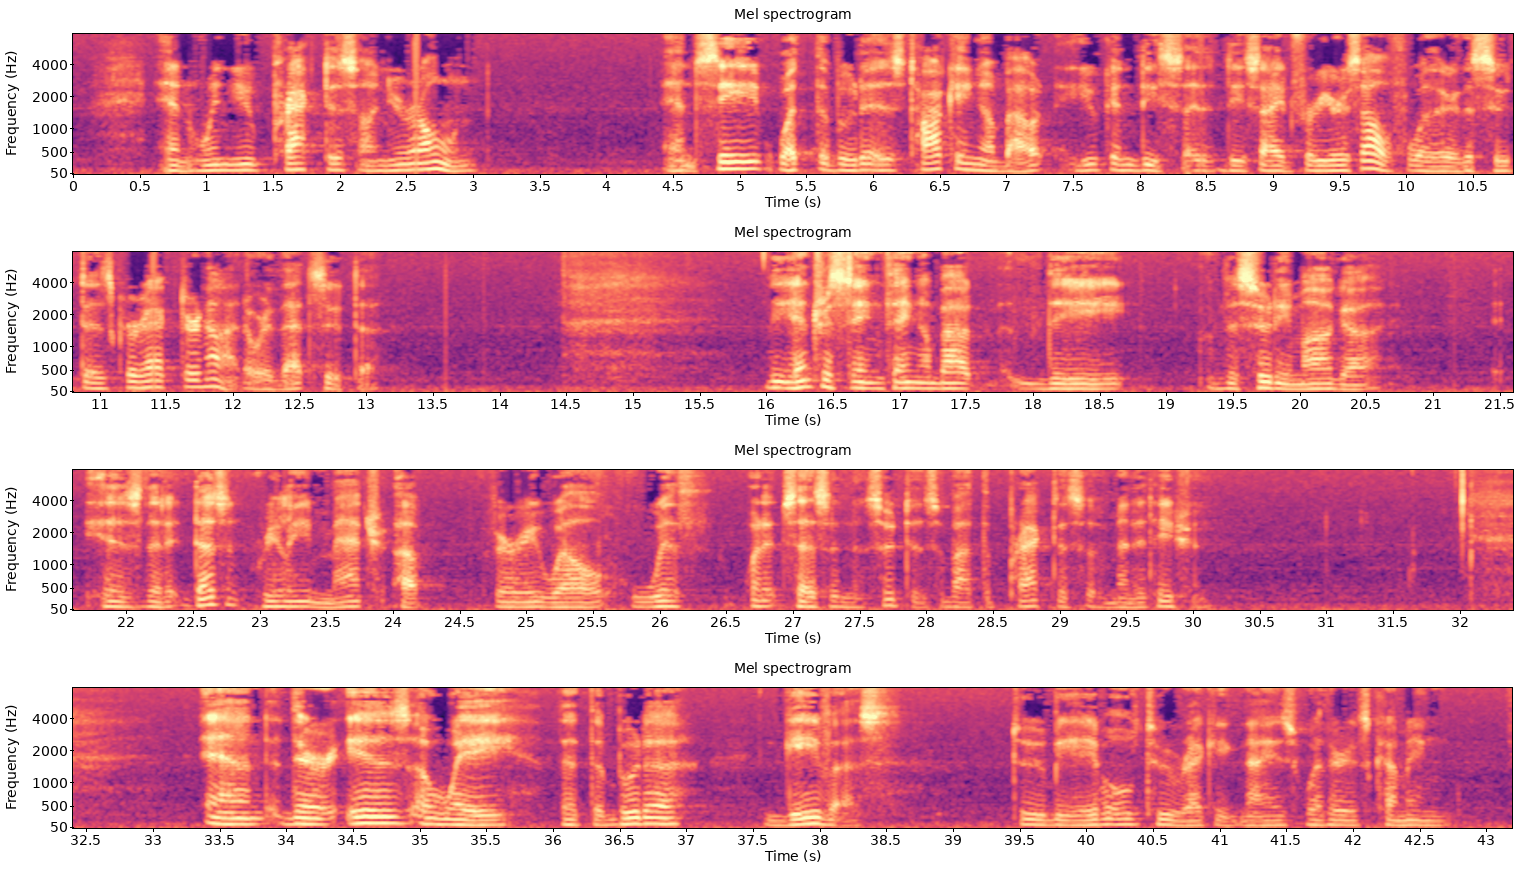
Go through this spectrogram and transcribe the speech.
and when you practice on your own and see what the Buddha is talking about, you can dec- decide for yourself whether the sutta is correct or not, or that sutta. The interesting thing about the Visuddhimagga is that it doesn't really match up very well with what it says in the suttas about the practice of meditation. And there is a way that the Buddha gave us to be able to recognize whether it's coming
